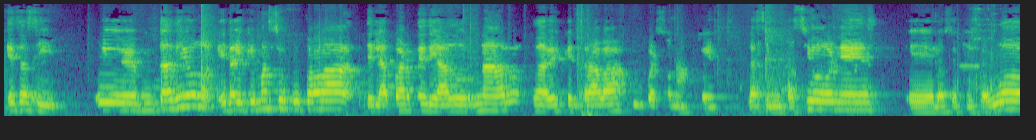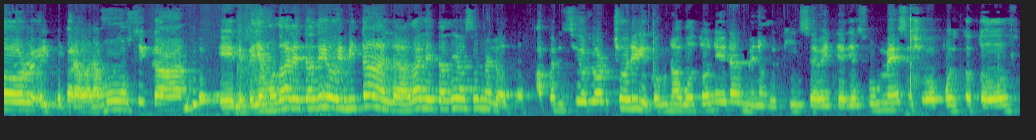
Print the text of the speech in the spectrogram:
es así. Eh, Tadeo era el que más se ocupaba de la parte de adornar cada vez que entraba un personaje. Las imitaciones, eh, los skills award, él preparaba la música, eh, le pedíamos, dale Tadeo, imitala, dale Tadeo, hazme el otro. Apareció Lord Chori que con una botonera en menos de 15, 20 días, un mes, se llevó puesto todos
